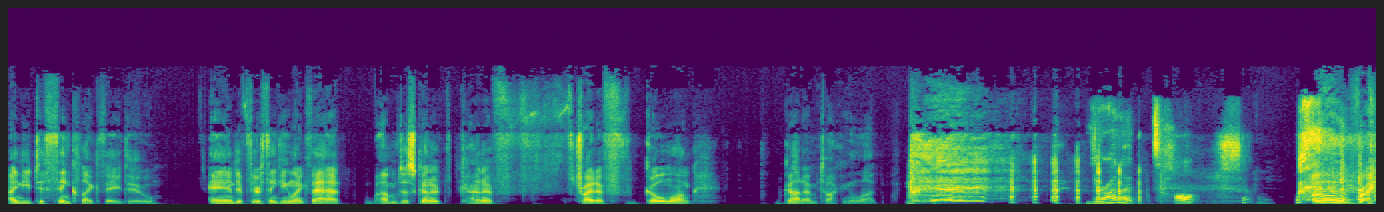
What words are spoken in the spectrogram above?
I need to think like they do and if they're thinking like that i'm just going to kind of try to f- go along. God i'm talking a lot You're on a talk show. Oh, right.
